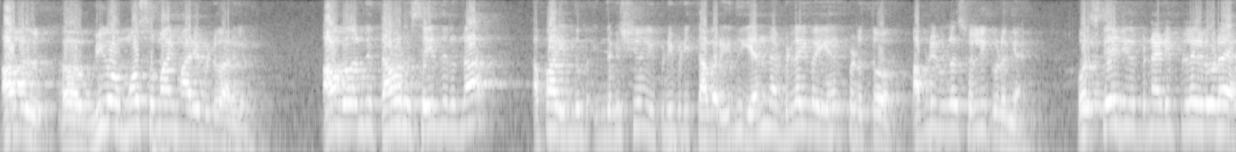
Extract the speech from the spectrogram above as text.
அவர்கள் அஹ், மிகவும் மோசமாய் மாறி விடுவார்கள் அவங்க வந்து தவறு செய்திருந்தால் அப்பா இந்த இந்த விஷயம் இப்படி இப்படி தவறு. இது என்ன விளைவை ஏற்படுத்தும்? அப்படின்னு சொல்லிக் கொடுங்க. ஒரு ஸ்டேஜுக்கு பின்னாடி பிள்ளைகளோட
